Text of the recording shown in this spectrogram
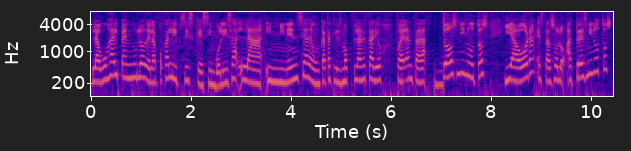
La aguja del péndulo del apocalipsis, que simboliza la inminencia de un cataclismo planetario, fue adelantada dos minutos y ahora está solo a tres minutos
